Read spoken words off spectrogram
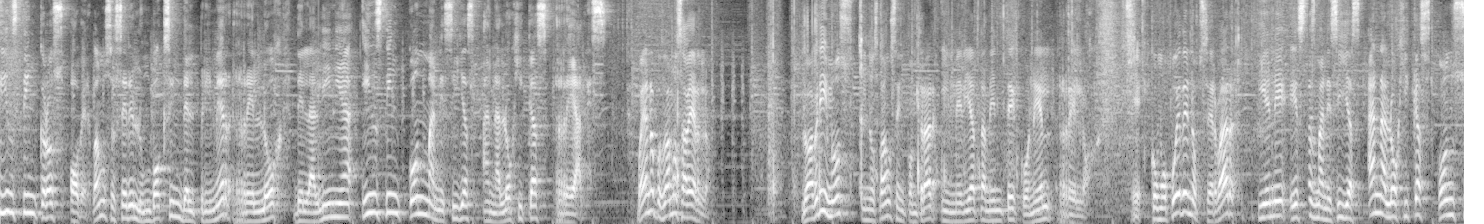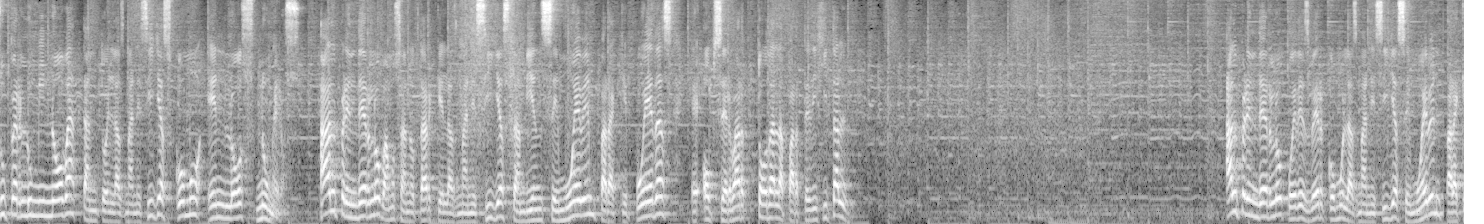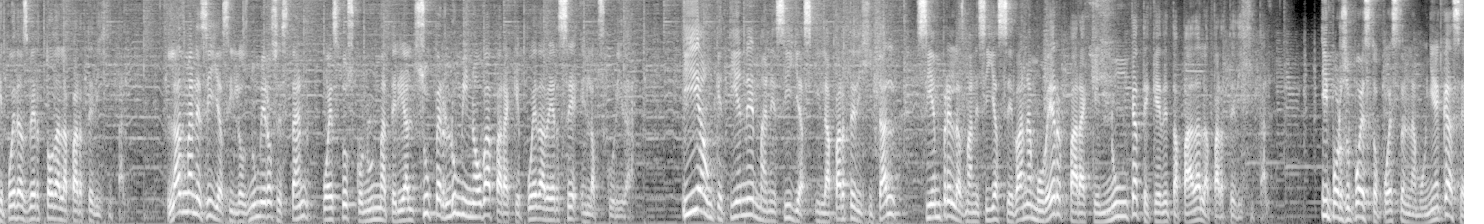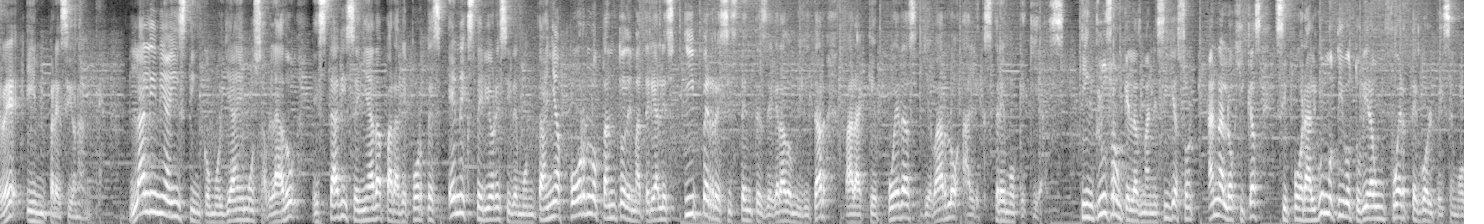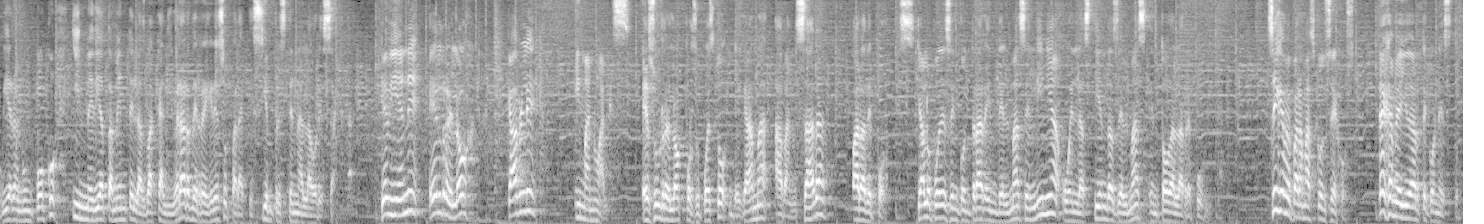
Instinct Crossover. Vamos a hacer el unboxing del primer reloj de la línea Instinct con manecillas analógicas reales. Bueno, pues vamos a verlo. Lo abrimos y nos vamos a encontrar inmediatamente con el reloj. Eh, como pueden observar, tiene estas manecillas analógicas con superluminova tanto en las manecillas como en los números. Al prenderlo vamos a notar que las manecillas también se mueven para que puedas eh, observar toda la parte digital. Al prenderlo puedes ver cómo las manecillas se mueven para que puedas ver toda la parte digital. Las manecillas y los números están puestos con un material super luminova para que pueda verse en la oscuridad. Y aunque tiene manecillas y la parte digital, siempre las manecillas se van a mover para que nunca te quede tapada la parte digital. Y por supuesto, puesto en la muñeca se ve impresionante. La línea Instinct, como ya hemos hablado, está diseñada para deportes en exteriores y de montaña, por lo tanto de materiales hiper resistentes de grado militar para que puedas llevarlo al extremo que quieras. Incluso aunque las manecillas son analógicas, si por algún motivo tuviera un fuerte golpe y se movieran un poco, inmediatamente las va a calibrar de regreso para que siempre estén a la hora exacta. ¿Qué viene? El reloj, cable y manuales. Es un reloj, por supuesto, de gama avanzada para deportes. Ya lo puedes encontrar en Del Más en línea o en las tiendas Del Más en toda la República. Sígueme para más consejos. Déjame ayudarte con esto.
